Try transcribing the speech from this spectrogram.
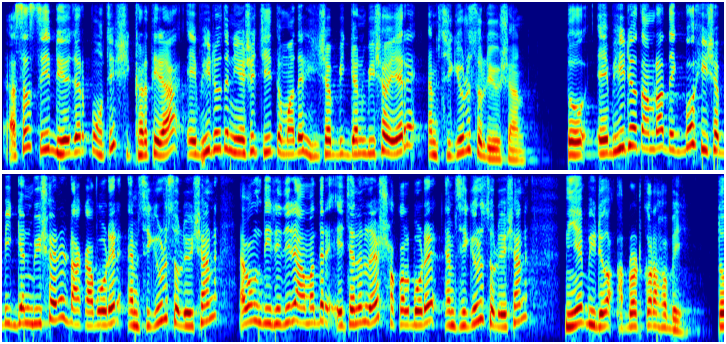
এসএসসি দুই হাজার পঁচিশ শিক্ষার্থীরা, এই ভিডিওতে নিয়ে এসেছি তোমাদের হিসাব বিজ্ঞান বিষয়ের এমসিকিউর সলিউশন। তো এই ভিডিওতে আমরা দেখব হিসাব বিজ্ঞান বিষয়ের ডাকা বোর্ডের এমসিকিউর সলিউশন এবং ধীরে ধীরে আমাদের এই চ্যানেলের সকল বোর্ডের এমসিকিউর সলিউশন নিয়ে ভিডিও আপলোড করা হবে। তো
